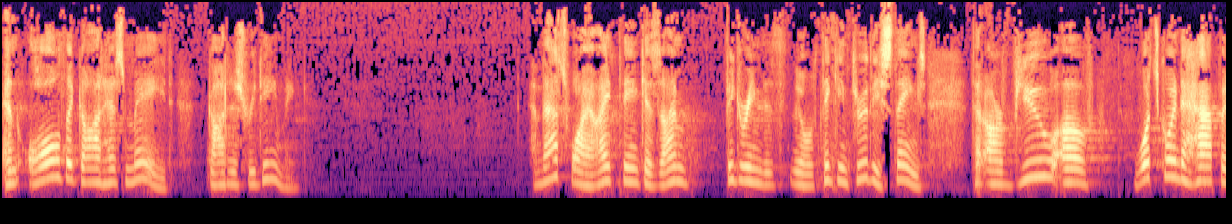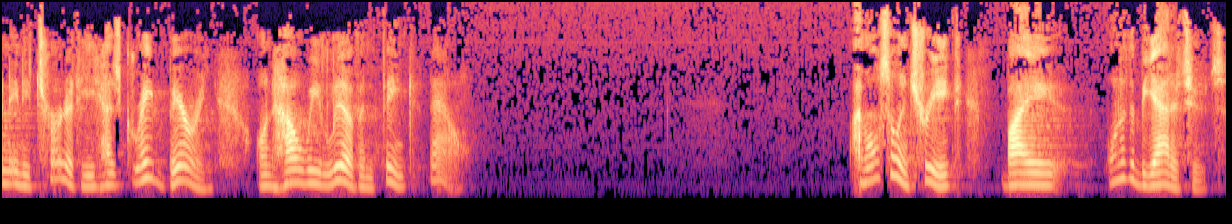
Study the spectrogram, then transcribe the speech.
and all that God has made, God is redeeming. And that's why I think, as I'm figuring this, you know, thinking through these things, that our view of what's going to happen in eternity has great bearing on how we live and think now. I'm also intrigued by one of the Beatitudes.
